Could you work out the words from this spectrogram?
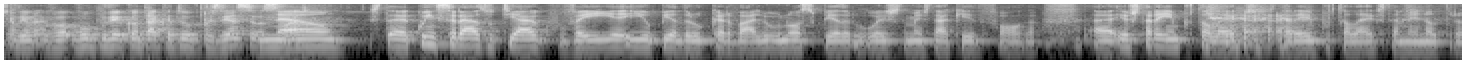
Podem- pronto. Vou, vou poder contar com a tua presença, Bacelar? Não. Está- Conhecerás o Tiago Veia e o Pedro Carvalho, o nosso Pedro, hoje também está aqui de folga. Ah, eu estarei em Porto Alegre, estarei em Porto Alegre também noutro,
